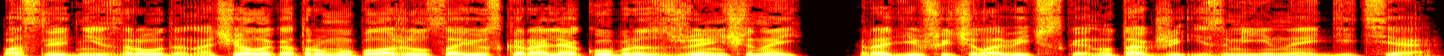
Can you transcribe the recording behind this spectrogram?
последний из рода, начало которому положил союз короля Кобры с женщиной, родившей человеческое, но также и змеиное дитя.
